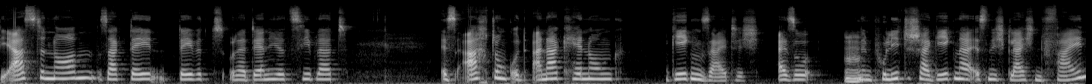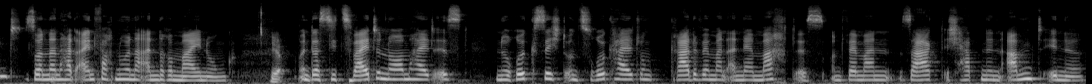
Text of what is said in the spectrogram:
die erste Norm, sagt David oder Daniel Zieblatt, ist Achtung und Anerkennung gegenseitig. Also mhm. ein politischer Gegner ist nicht gleich ein Feind, sondern hat einfach nur eine andere Meinung. Ja. Und dass die zweite Norm halt ist, eine Rücksicht und Zurückhaltung, gerade wenn man an der Macht ist und wenn man sagt, ich habe ein Amt inne.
